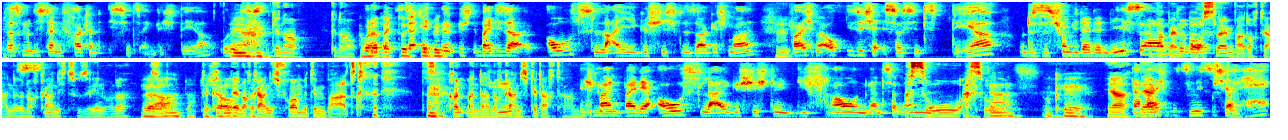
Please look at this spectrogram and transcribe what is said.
ja. dass man sich dann gefragt hat, ist jetzt eigentlich der? Oder ja. Genau. Genau. Oder bei dieser, Ende, bei dieser Ausleihgeschichte, sag ich mal, hm. war ich mir auch nicht sicher, ist das jetzt der und es ist schon wieder der nächste Aber beim oder? Ausleihen war doch der andere noch gar nicht zu sehen, oder? Ja, also, da kam der noch gar nicht vor mit dem Bart. Das konnte man da noch hm. gar nicht gedacht haben. Ich meine, bei der Ausleihgeschichte, die Frauen ganz am Ende. Ach so, ach so. Ach, das, okay. Ja, da war ich mir nicht sicher, hä?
